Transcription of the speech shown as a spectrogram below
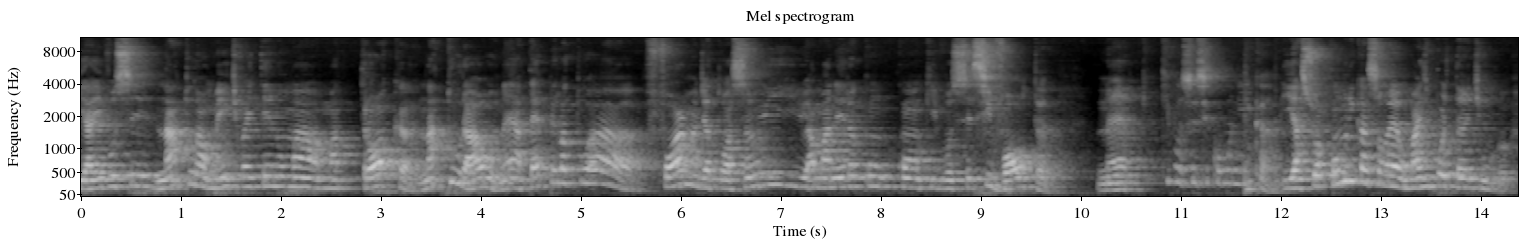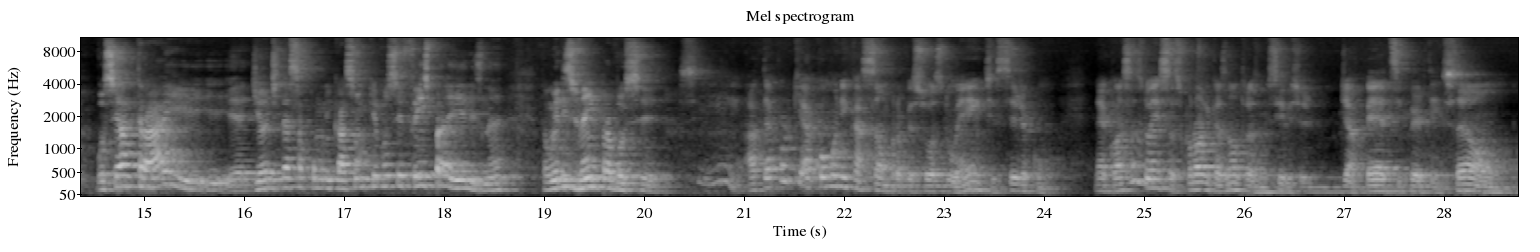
E aí você naturalmente vai tendo uma, uma troca natural, né? Até pela tua forma de atuação e a maneira com, com que você se volta, né? Que você se comunica. E a sua comunicação é o mais importante. Você atrai é, diante dessa comunicação porque você fez para eles, né? Então eles vêm para você. Sim, até porque a comunicação para pessoas doentes, seja com, né, com essas doenças crônicas não transmissíveis, seja diabetes, hipertensão,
